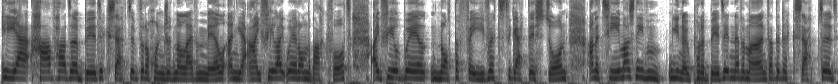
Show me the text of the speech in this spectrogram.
he uh, have had a bid accepted for 111 mil, and yet I feel like we're on the back foot. I feel we're not the favourites to get this done, and a team hasn't even, you know, put a bid in. Never mind that it accepted,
